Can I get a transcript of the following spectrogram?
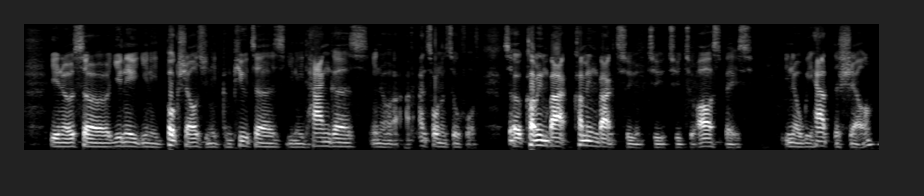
you know, so you need you need bookshelves, you need computers, you need hangers, you know, and so on and so forth. So coming back coming back to to to to our space, you know, we had the shell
